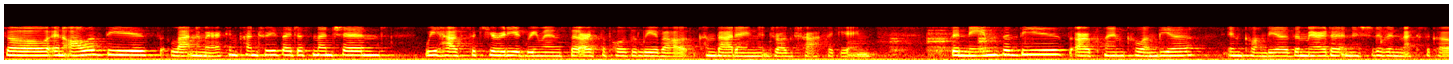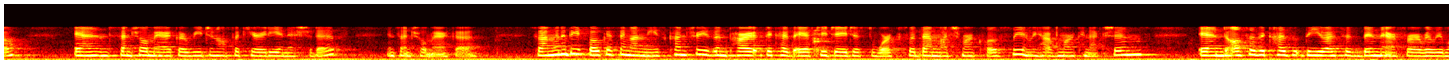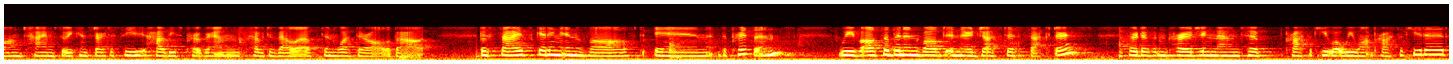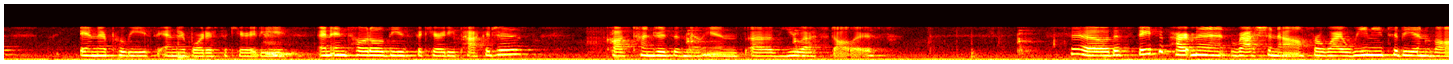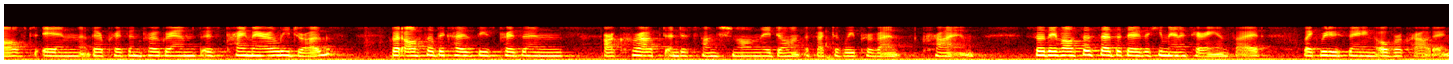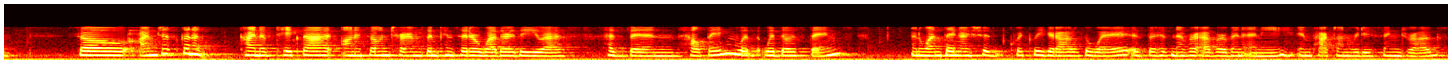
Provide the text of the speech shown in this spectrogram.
So in all of these Latin American countries I just mentioned, we have security agreements that are supposedly about combating drug trafficking. The names of these are Plan Colombia in Colombia, the Merida Initiative in Mexico, and Central America Regional Security Initiative in Central America. So I'm going to be focusing on these countries in part because AFGJ just works with them much more closely and we have more connections, and also because the U.S. has been there for a really long time, so we can start to see how these programs have developed and what they're all about. Besides getting involved in the prisons, we've also been involved in their justice sectors, sort of encouraging them to prosecute what we want prosecuted in their police and their border security. And in total, these security packages cost hundreds of millions of US dollars. So, the State Department rationale for why we need to be involved in their prison programs is primarily drugs but also because these prisons are corrupt and dysfunctional and they don't effectively prevent crime. So they've also said that there's a humanitarian side, like reducing overcrowding. So I'm just going to kind of take that on its own terms and consider whether the U.S. has been helping with, with those things. And one thing I should quickly get out of the way is there has never ever been any impact on reducing drugs.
